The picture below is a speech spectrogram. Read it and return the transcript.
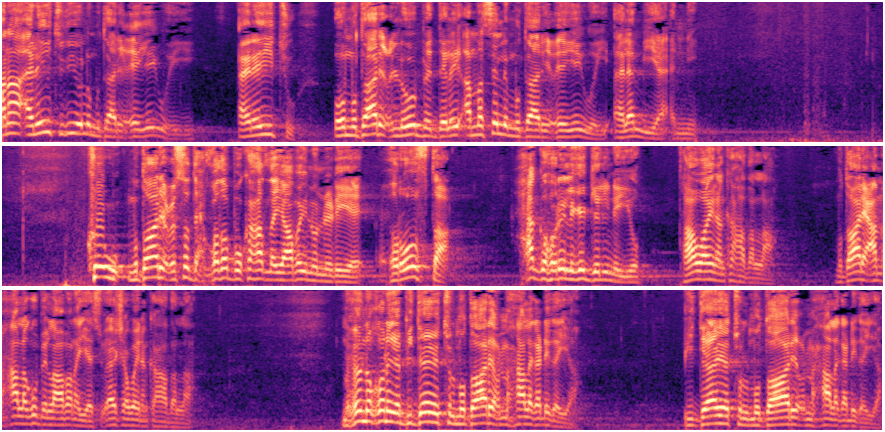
anaa anaytudii oo la mudaariceeyey weeye anaytu oo mudaaric loo bedelay ama se la mudaariceeyey weeye alam yani kow mudaaricu saddex qodob buu ka hadlayaa baynu nidhiye xuruufta xagga hore laga gelinayo taa waa inaan ka hadalnaa mudaarica maxaa lagu bilaabanaya su'aasha waa inaan ka hadalnaa muxuu noqonayaa bidaayat lmudaaric maxaa laga dhigaya bidaayat lmudaaric maxaa laga dhigaya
